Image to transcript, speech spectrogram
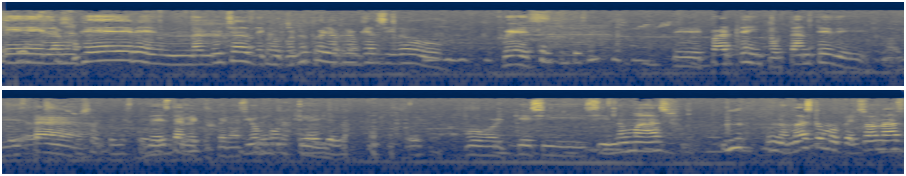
Eh, la mujer en las luchas de Coconuco yo creo que ha sido pues eh, parte importante de, esta, de esta recuperación porque, porque si, si no más, no más como personas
